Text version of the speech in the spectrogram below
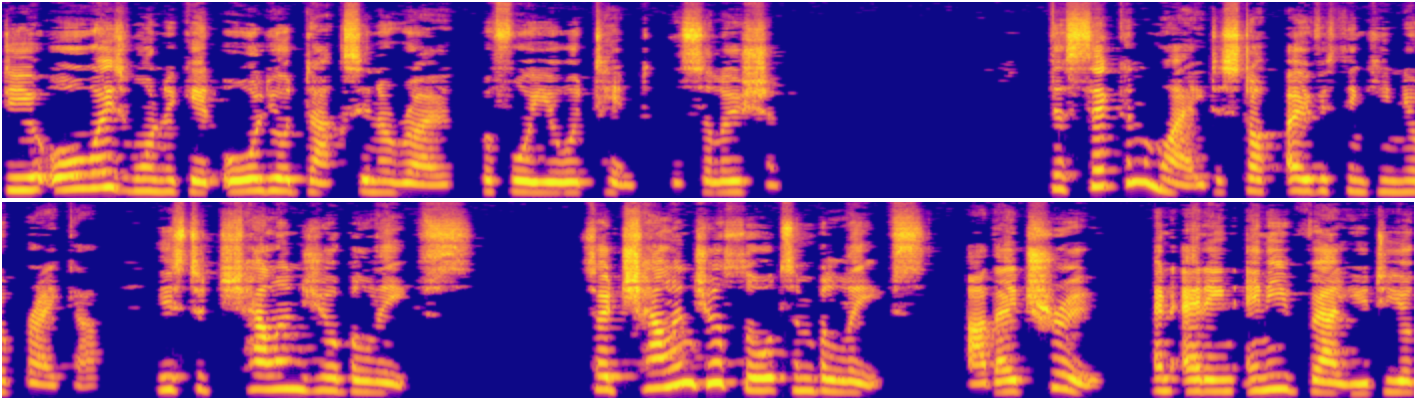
Do you always want to get all your ducks in a row before you attempt the solution? The second way to stop overthinking your breakup is to challenge your beliefs. So challenge your thoughts and beliefs. Are they true? And adding any value to your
